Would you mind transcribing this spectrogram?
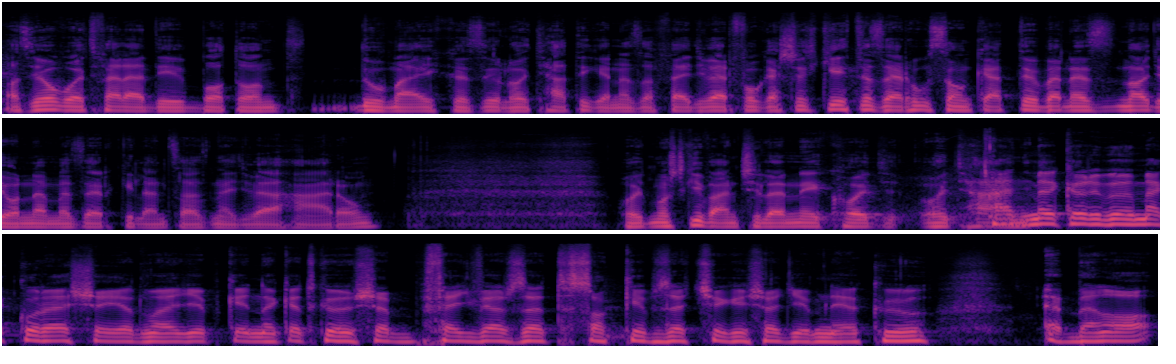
Az jó volt Feledi Botont dumái közül, hogy hát igen, ez a fegyverfogás, hogy 2022-ben ez nagyon nem 1943 hogy most kíváncsi lennék, hogy, hogy hány... Hát mert körülbelül mekkora esélyed van egyébként neked különösebb fegyverzet, szakképzettség és egyéb nélkül ebben a,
